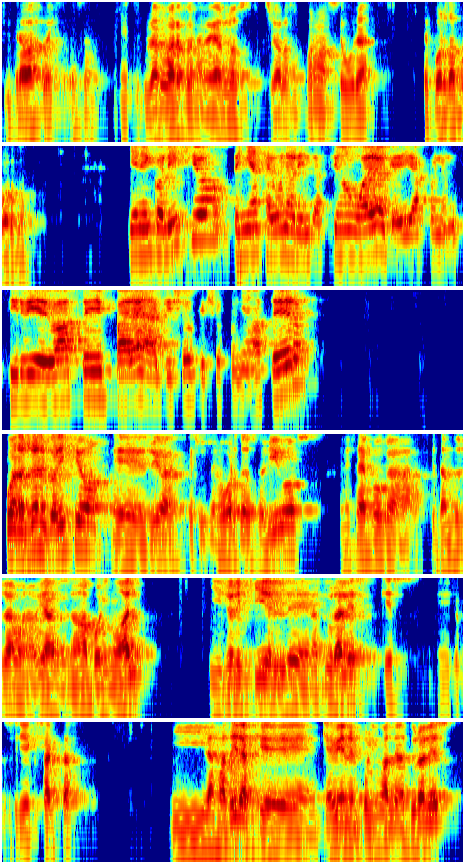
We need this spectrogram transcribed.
mi trabajo es eso, circular barcos, navegarlos, llevarlos en forma segura de puerto a puerto. ¿Y en el colegio tenías alguna orientación o algo que digas, bueno, me sirve de base para aquello que yo soñaba hacer? Bueno, yo en el colegio, eh, yo iba a Jesús en el Huerto de los Olivos, en esa época, hace tanto ya, bueno, había algo que se llamaba polimodal, y yo elegí el de naturales, que es eh, lo que sería exactas, y las materias que, que había en el polimodal de naturales,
